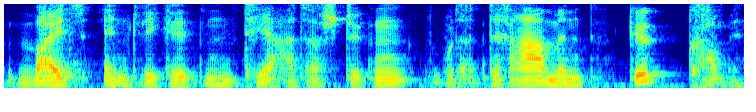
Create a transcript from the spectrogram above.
weit entwickelten Theaterstücken oder Dramen gekommen.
